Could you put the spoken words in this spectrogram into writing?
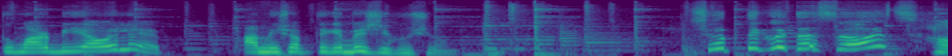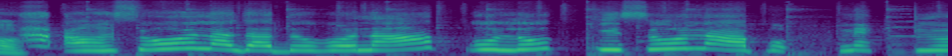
তোমার বিয়ে হইলে আমি সব থেকে বেশি খুশি হব। সত্যি কথা হ্যাঁ আমার শোন না দাদু বোনা পুলু কিছু না আপু নে তুইও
